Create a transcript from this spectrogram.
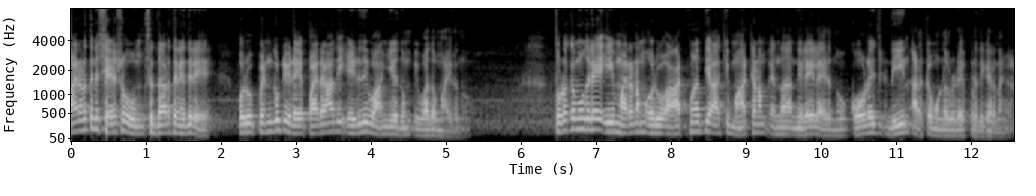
മരണത്തിന് ശേഷവും സിദ്ധാർത്ഥനെതിരെ ഒരു പെൺകുട്ടിയുടെ പരാതി എഴുതി വാങ്ങിയതും വിവാദമായിരുന്നു. തുടക്കം മുതലേ ഈ മരണം ഒരു ആത്മഹത്യ ആക്കി മാറ്റണം എന്ന നിലയിലായിരുന്നു കോളേജ് ഡീൻ അടക്കമുള്ളവരുടെ പ്രതികരണങ്ങൾ.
